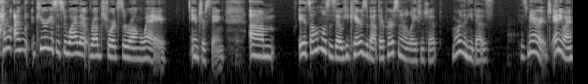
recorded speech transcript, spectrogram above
I don't, I'm curious as to why that rubbed Schwartz the wrong way. Interesting. Um, it's almost as though he cares about their personal relationship more than he does his marriage. Anyway,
